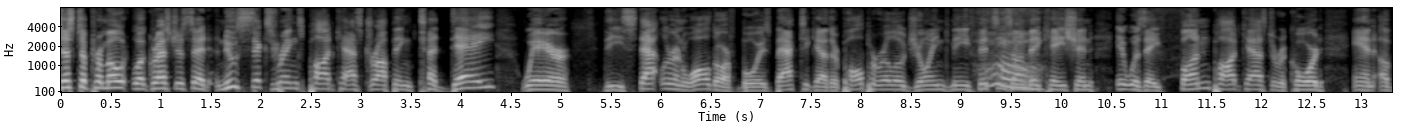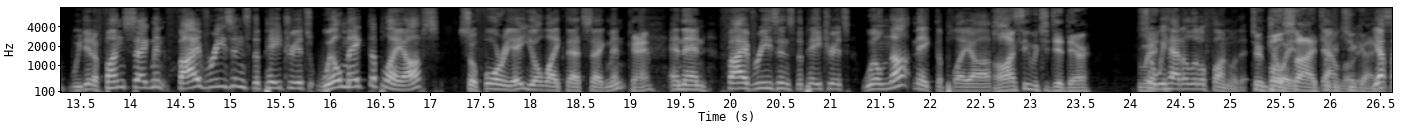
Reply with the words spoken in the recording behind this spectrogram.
just to promote what Gresh just said, new Six Rings podcast dropping today, where the Statler and Waldorf boys back together. Paul Perillo joined me. Fitzy's on vacation. It was a fun podcast to record, and uh, we did a fun segment. Five reasons the Patriots will make the playoffs. So Fauria, you'll like that segment. Okay. And then five reasons the Patriots will not make the playoffs. Oh, I see what you did there. So we had a little fun with it. Took Enjoy both it. sides. Look at Download you it. guys. Yep,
